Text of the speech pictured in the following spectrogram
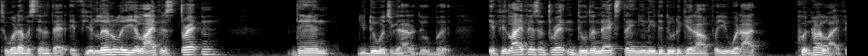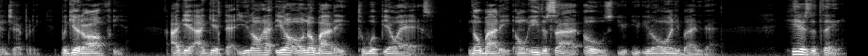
to whatever extent that. If you literally, your life is threatened, then you do what you got to do. But if your life isn't threatened, do the next thing you need to do to get off of you without putting her life in jeopardy. But get her off of you. I get, I get that. You don't have, you don't owe nobody to whoop your ass. Nobody on either side owes you. You, you don't owe anybody that. Here's the thing.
